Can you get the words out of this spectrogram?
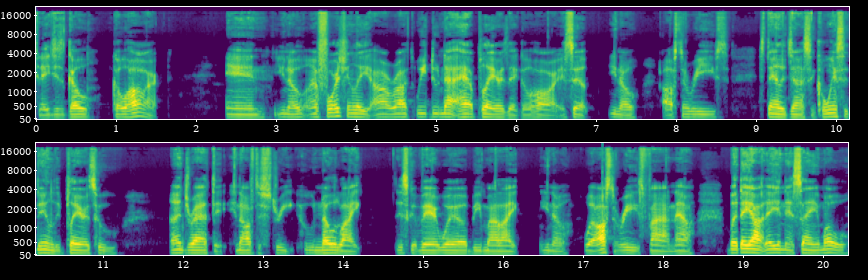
And they just go go hard. And you know, unfortunately, our we do not have players that go hard except you know Austin Reaves, Stanley Johnson. Coincidentally, players who undrafted and off the street who know like this could very well be my like you know well Austin Reaves fine now, but they are they in that same mold.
